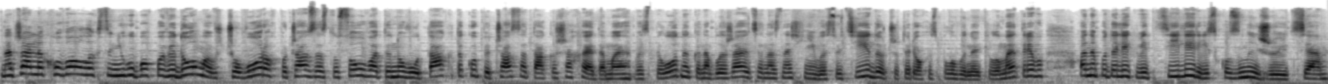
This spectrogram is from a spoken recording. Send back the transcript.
Начальник хова Олег Синігубов повідомив, що ворог почав застосовувати нову тактику під час атаки шахедами. Безпілотники наближаються на значній висоті до 4,5 кілометрів, а неподалік від цілі різко знижуються.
